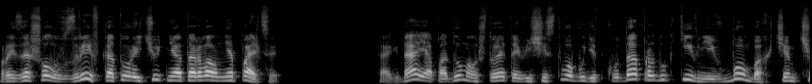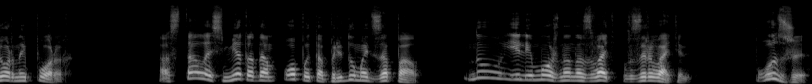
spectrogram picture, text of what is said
произошел взрыв, который чуть не оторвал мне пальцы. Тогда я подумал, что это вещество будет куда продуктивнее в бомбах, чем черный порох. Осталось методом опыта придумать запал. Ну, или можно назвать взрыватель. Позже,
